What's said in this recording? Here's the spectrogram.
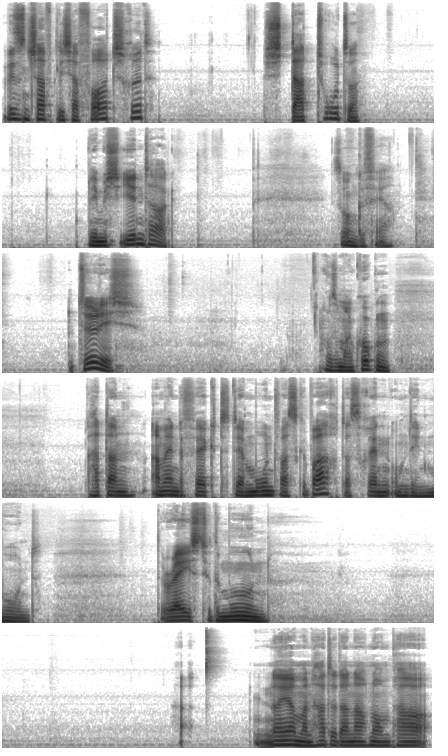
Wissenschaftlicher Fortschritt statt Tote. Nämlich jeden Tag. So ungefähr. Natürlich muss man gucken. Hat dann am Endeffekt der Mond was gebracht? Das Rennen um den Mond. The Race to the Moon. Naja, man hatte danach noch ein paar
